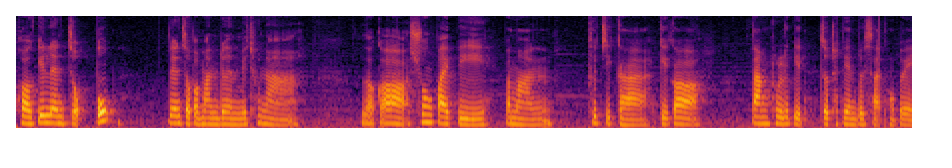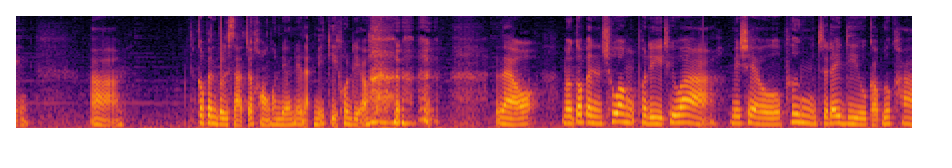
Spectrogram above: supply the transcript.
พอกี้เรียนจบปุ๊บเรียนจบประมาณเดือนมิถุนาแล้วก็ช่วงปลายปีประมาณพฤศจิกากี้ก็ตั้งธุรกิจจดทะเบียนบริษัทของตัวเองอก็เป็นบริษัทเจ้าของคนเดียวนี่แหละมีกี่คนเดียว แล้วมันก็เป็นช่วงพอดีที่ว่ามิเชลเพิ่งจะได้ดีลกับลูกค้า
